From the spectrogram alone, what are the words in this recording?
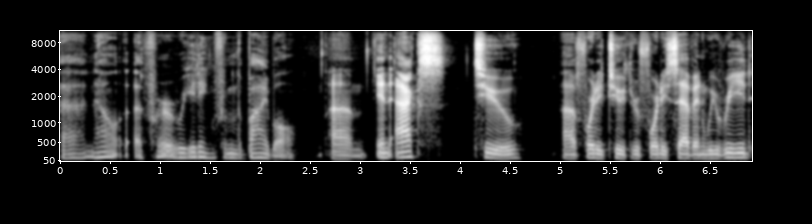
Uh, now, uh, for a reading from the Bible, um, in Acts 2 uh, 42 through 47, we read,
